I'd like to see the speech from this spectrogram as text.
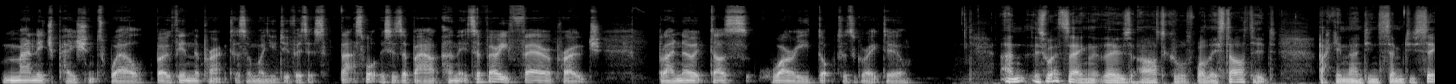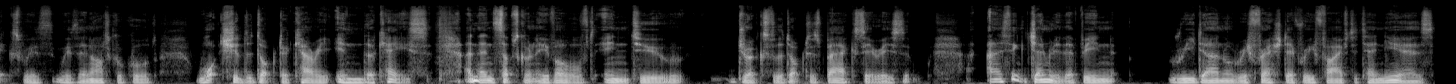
manage patients well both in the practice and when you do visits? That's what this is about and it's a very fair approach but I know it does worry doctors a great deal. And it's worth saying that those articles, well, they started back in 1976 with, with an article called What Should the Doctor Carry in the Case? And then subsequently evolved into Drugs for the Doctor's Bag series. And I think generally they've been redone or refreshed every five to 10 years.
